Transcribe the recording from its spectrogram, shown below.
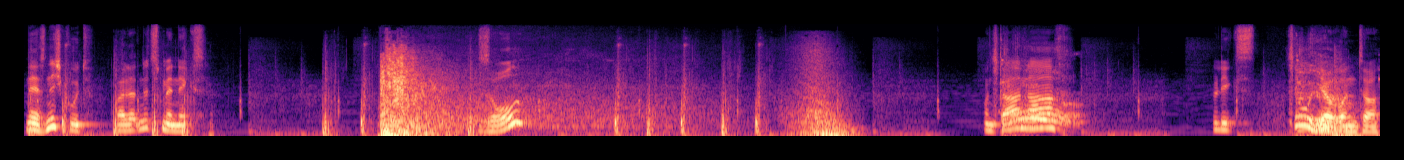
Ne, ist nicht gut, weil das nützt mir nichts. So. Und danach fliegst du hier runter.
